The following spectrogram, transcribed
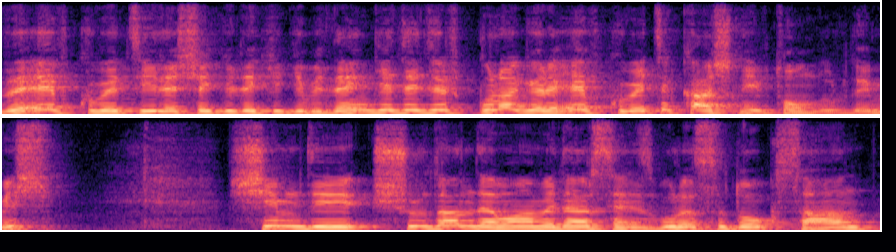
ve F kuvvetiyle şekildeki gibi dengededir. Buna göre F kuvveti kaç Newton'dur demiş. Şimdi şuradan devam ederseniz burası 90,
